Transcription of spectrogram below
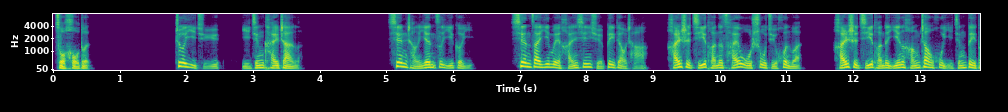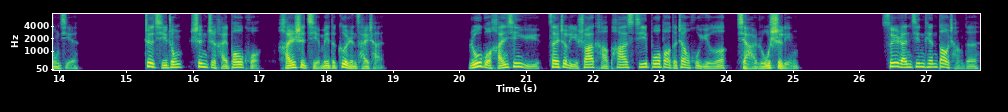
做后盾。这一局已经开战了，现场烟资一个亿。现在因为韩新雪被调查，韩氏集团的财务数据混乱，韩氏集团的银行账户已经被冻结。这其中甚至还包括韩氏姐妹的个人财产。如果韩新宇在这里刷卡 pass 机播报的账户余额假如是零，虽然今天到场的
